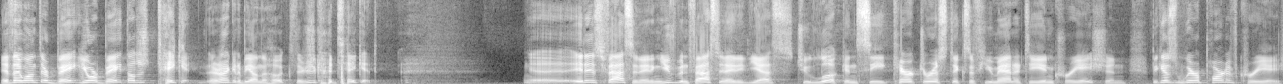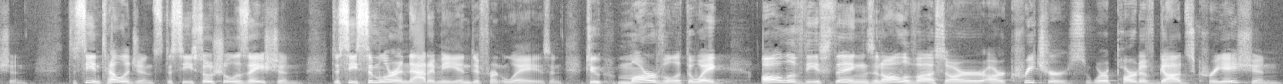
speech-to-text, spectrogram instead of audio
If they want their bait, your bait, they'll just take it. They're not going to be on the hook, they're just going to take it. Uh, it is fascinating. You've been fascinated, yes, to look and see characteristics of humanity in creation because we're a part of creation to see intelligence, to see socialization, to see similar anatomy in different ways, and to marvel at the way all of these things and all of us are, are creatures. We're a part of God's creation.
